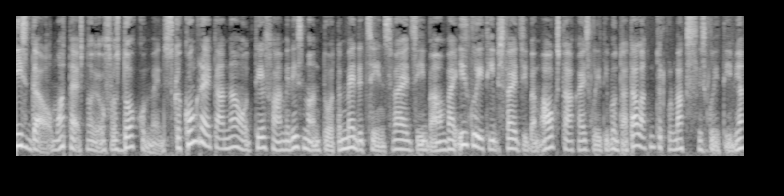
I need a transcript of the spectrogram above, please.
izdevumu attaisnojošos dokumentus, ka konkrētā nauda tiešām ir izmantota medicīnas vajadzībām vai izglītības vajadzībām, augstākā izglītība un tā tālāk, nu, tur, kur maksas izglītība, ja?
